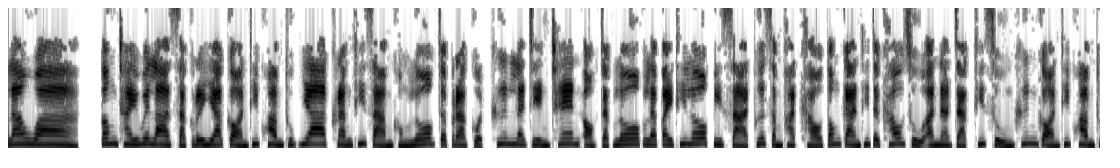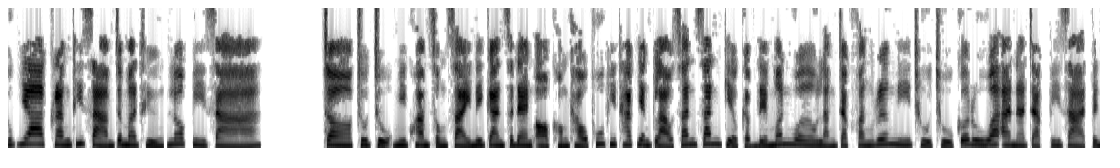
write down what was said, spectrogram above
เล่าว่า ต้องใช้เวลาสักระยะก่อนที่ความทุกข์ยากครั้งที่สามของโลกจะปรากฏขึ้นและเจียงเช่นออกจากโลกและไปที่โลกปีศาจเพื่อสัมผัสเขาต้องการที่จะเข้าสู่อาณาจักรที่สูงขึ้นก่อนที่ความทุกข์ยากครั้งที่สามจะมาถึงโลกปีศาจ จอจูจุมีความสงสัยในการแสดงออกของเขาผู้พิทักษ์ยังกล่าวสั้นๆ เกี่ยวกับเดมอนเวิลด์หลังจากฟังเรื่องนี้ชูชูก็รู้ว่าอาณาจักรปีศาจเป็น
